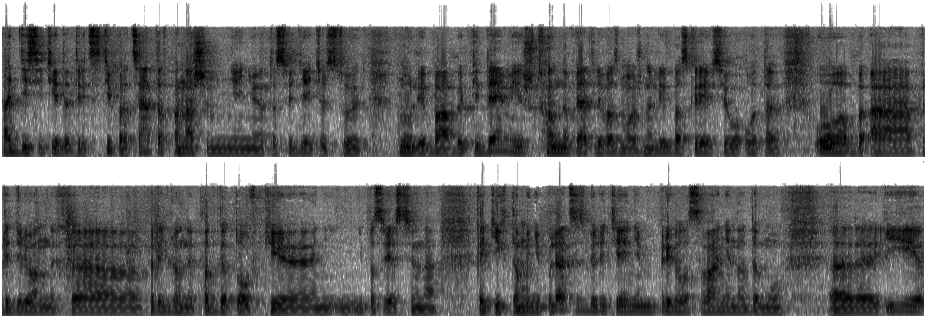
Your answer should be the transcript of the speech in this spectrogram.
от 10 до 30 процентов. По нашему мнению, это свидетельствует ну, либо об эпидемии, что навряд ли возможно, либо, скорее всего, от, об определенных, э, определенной подготовке э, не- непосредственно каких-то манипуляций с бюллетенями при голосовании на дому. Э, И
